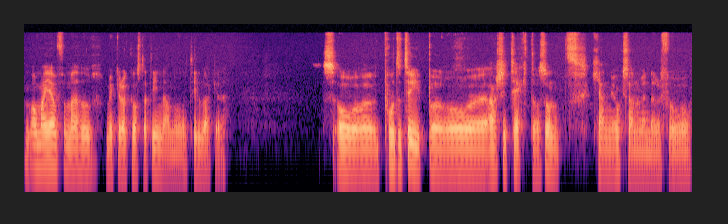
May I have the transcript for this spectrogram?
om man jämför med hur mycket det har kostat innan att tillverka det. Och prototyper och eh, arkitekter och sånt kan ju också använda det för att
